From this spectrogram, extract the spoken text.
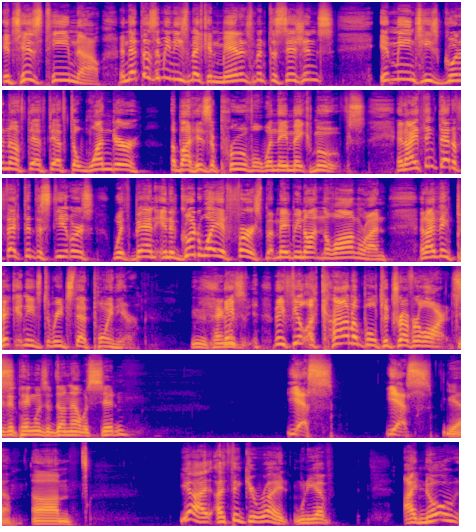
It's his team now. And that doesn't mean he's making management decisions. It means he's good enough to have to, wonder about his approval when they make moves. And I think that affected the Steelers with Ben in a good way at first, but maybe not in the long run. And I think Pickett needs to reach that point here. The They, Penguins, they feel accountable to Trevor Lawrence. do the Penguins have done that with Sid? Yes. Yes. Yeah. Um, yeah, I, I think you're right. When you have, I know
